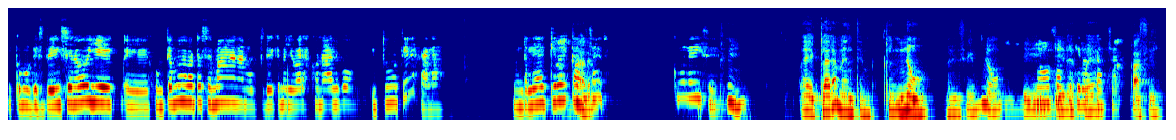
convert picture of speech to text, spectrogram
es como que si te dicen, oye, eh, juntémonos la otra semana, me gustaría que me llevaras con algo, y tú no tienes ganas. En realidad quiero Claro. descansar. ¿Cómo le dices? Sí, Eh, claramente, cl- no. No. Y, No, y que quiero descansar. fácil.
